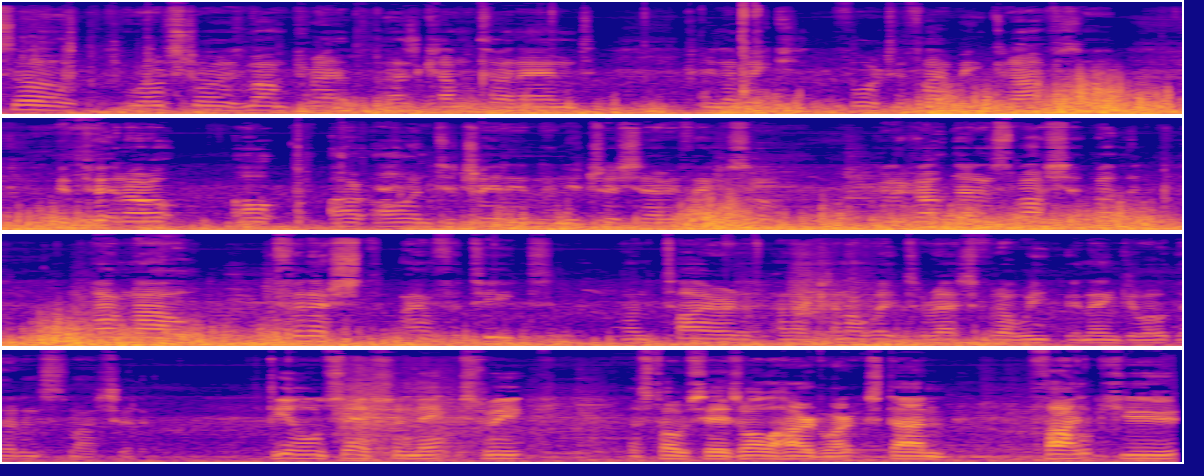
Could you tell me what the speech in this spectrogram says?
So World Strongest Man prep has come to an end. Been a big four to five week graph, so we're putting our all, our all into training and nutrition, and everything. So we're gonna go out there and smash it. But I'm now finished. I'm fatigued. I'm tired, and I cannot wait to rest for a week and then go out there and smash it. Deload session next week. As Tom says, all the hard work's done. Thank you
